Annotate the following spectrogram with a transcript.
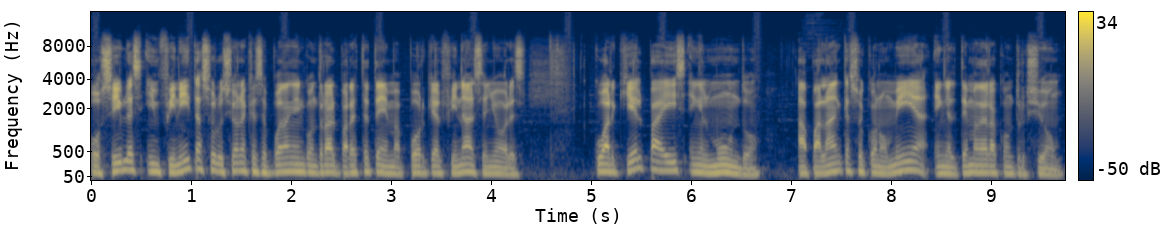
posibles infinitas soluciones que se puedan encontrar para este tema, porque al final, señores, cualquier país en el mundo apalanca su economía en el tema de la construcción.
